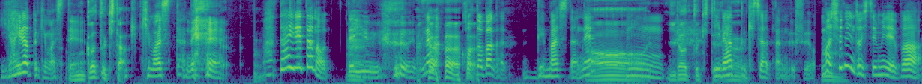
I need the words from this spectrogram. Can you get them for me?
イライラときまして。ムカッときた。きましたね。また入れたのっていうふう な言葉が出ましたね。うん、イラッときて、イラッときちゃったんですよ。まあ主人としてみれば、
